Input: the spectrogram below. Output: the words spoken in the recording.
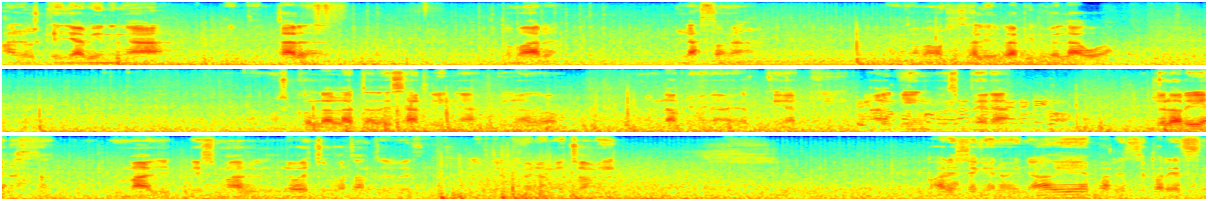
a los que ya vienen a intentar la zona. vamos a salir rápido del agua. Vamos con la lata de sardina, cuidado. La primera vez que aquí alguien espera. Yo lo haría. Es más, lo he hecho bastantes veces. Me lo han hecho a mí. Parece que no hay nadie, parece, parece.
